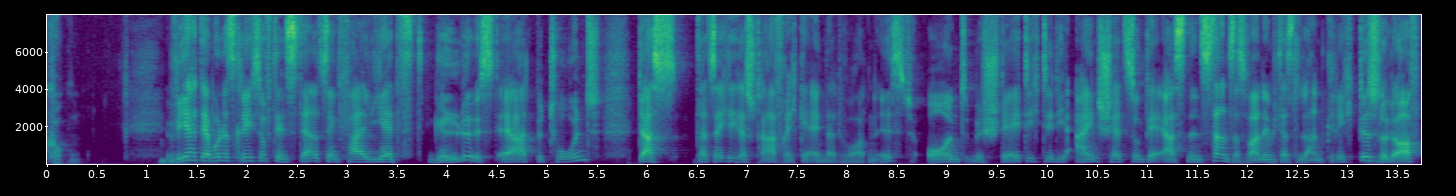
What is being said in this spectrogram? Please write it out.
gucken. Wie hat der Bundesgerichtshof den Stelzing-Fall jetzt gelöst? Er hat betont, dass tatsächlich das Strafrecht geändert worden ist und bestätigte die Einschätzung der ersten Instanz. Das war nämlich das Landgericht Düsseldorf.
